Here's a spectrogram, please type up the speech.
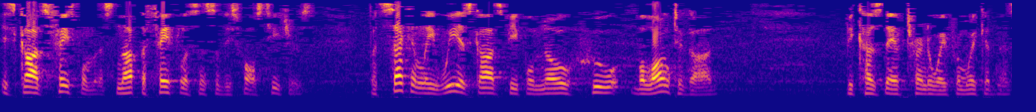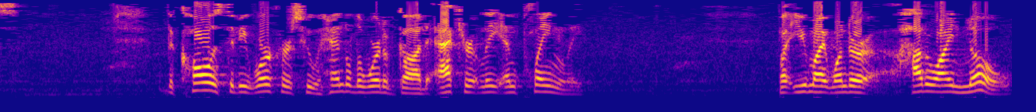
is God's faithfulness, not the faithlessness of these false teachers. But secondly, we as God's people know who belong to God because they have turned away from wickedness. The call is to be workers who handle the Word of God accurately and plainly. But you might wonder, how do I know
